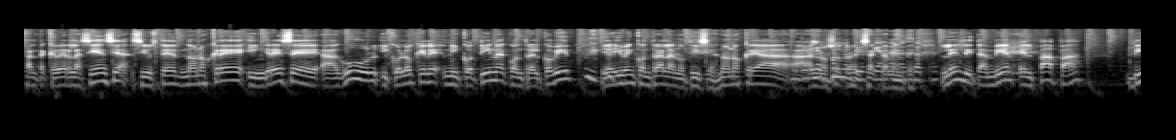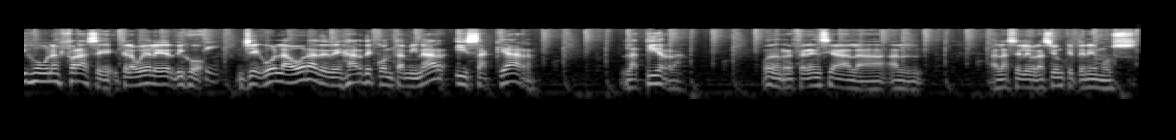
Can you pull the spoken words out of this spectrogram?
falta que ver la ciencia. Si usted no nos cree, ingrese a Google y colóquele nicotina contra el COVID y ahí va a encontrar la noticia. No nos crea a nosotros exactamente. Leslie, también el Papa dijo una frase, te la voy a leer, dijo, llegó la hora de dejar de contaminar y saquear la tierra. Bueno, en referencia a la, a la celebración que tenemos.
